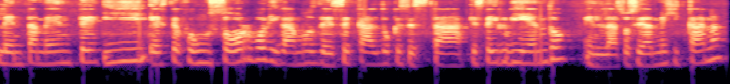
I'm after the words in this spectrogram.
lentamente y este fue un sorbo, digamos, de ese caldo que se está, que está hirviendo en la sociedad mexicana.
